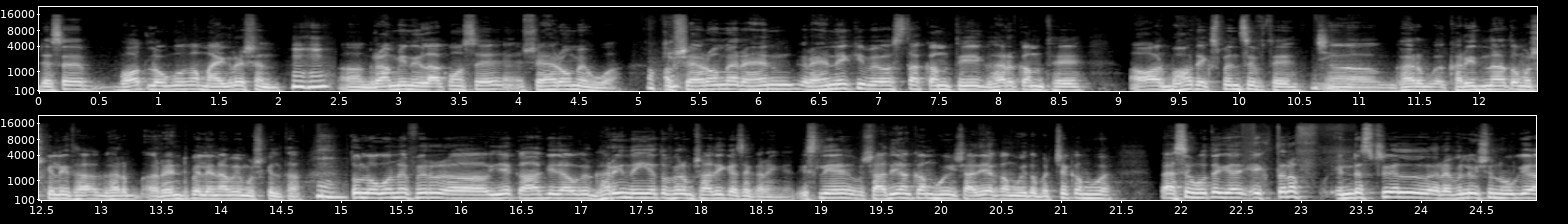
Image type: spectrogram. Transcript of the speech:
जैसे बहुत लोगों का माइग्रेशन ग्रामीण इलाकों से शहरों में हुआ। okay. अब शहरों में रहन रहने की व्यवस्था कम थी घर कम थे और बहुत एक्सपेंसिव थे। घर खरीदना तो मुश्किल ही था घर रेंट पे लेना भी मुश्किल था। तो लोगों ने फिर ये कहा कि जब अगर घर ही नहीं है तो फिर हम शादी कैसे करेंगे? इसलिए शादियाँ कम हुई शादियाँ कम हुई तो बच्चे कम हुए। तो ऐसे होते गया एक तरफ़ इंडस्ट्रियल रेवोल्यूशन हो गया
